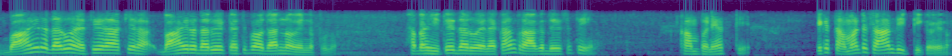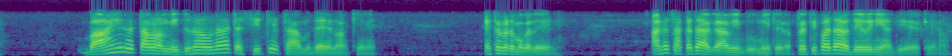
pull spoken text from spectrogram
බාහිර දරුවා නැති වෙලා කියලා බාහිර දරුවෙක් නැති බව දන්නව වෙන්න පුළුවන්. හැබැයි හිතේ දරුවා එනකන් රාග දේශ තියෙනවා. කම්පනයක් තියෙනවා. ඒක තමන්ට සාන්දිටික වෙනවා. බාහිර තමන් මිදුණා වුණාට සිතේ තාම දැනෙනවා කියන්නේ. එතකොට මොකද වෙන්නේ? අන සකදාගාමි භූමියට එනවා. ප්‍රතිපදාව දෙවෙනි අධ්‍යයයට එනවා.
